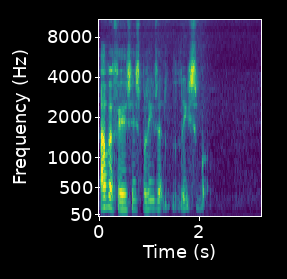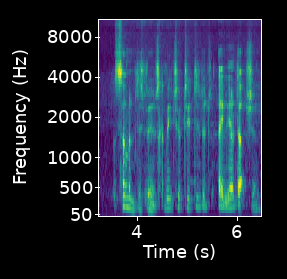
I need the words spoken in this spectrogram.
Other theorists believe that at least some of the disappearances can be attributed to alien abduction.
